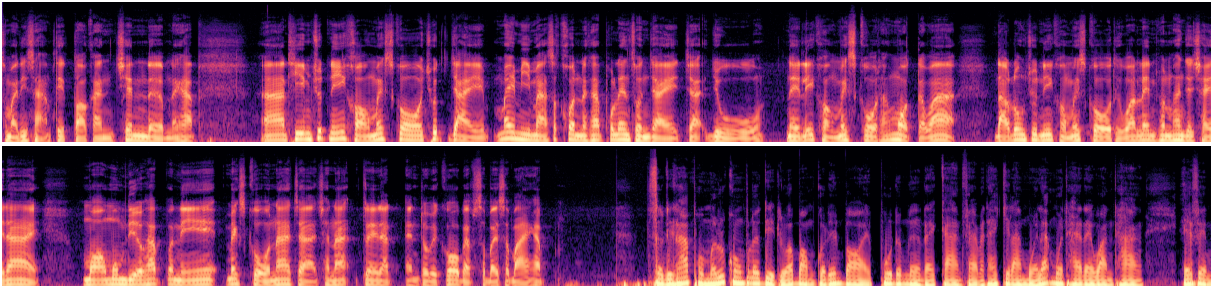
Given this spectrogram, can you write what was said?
สมัยที่ 3 ติดต่อกันเช่นเดิมนะครับทีมชุดนี้ของเม็กซิโกชุดใหญ่ไม่มีมาสักคนนะครับผู้เล่นส่วนใหญ่จะอยู่ในลีกของเม็กซิโกทั้งหมด แต่ว่าดาวรุ่งชุดนี้ของเม็กซิโกถือว่าเล่นค่อนข้างจะใช้ได้ มองมุมเดียวครับ วันนี้เม็กซิโกน่าจะชนะเตรดัดแอนโตเบโกแบบสบายๆครับสวัสดีครับ ผมมารุคงประดิษฐ์หรือว่าบอมโกลเด้นบอย ผู้ดำเนินรายการแฟนพันธ์แท้กีฬามวยและมวยไทยรายวันทาง FM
